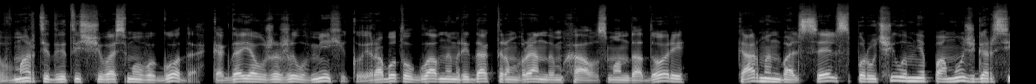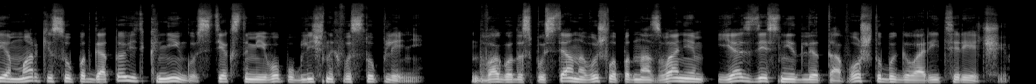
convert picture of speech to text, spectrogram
В марте 2008 года, когда я уже жил в Мехико и работал главным редактором в Random House Мондадори, Кармен Бальсельс поручила мне помочь Гарсия Маркесу подготовить книгу с текстами его публичных выступлений. Два года спустя она вышла под названием «Я здесь не для того, чтобы говорить речи».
